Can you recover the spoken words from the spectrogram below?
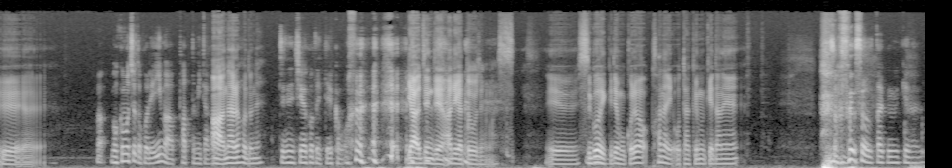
えまあ、僕もちょっとこれ今パッと見たー、から、あなるほどね全然違うこと言ってるかも。いや全然ありがとうございますえー、すごい、うんでもこれはかなりオタク向けだね そうそうそう、オタク向けなの。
